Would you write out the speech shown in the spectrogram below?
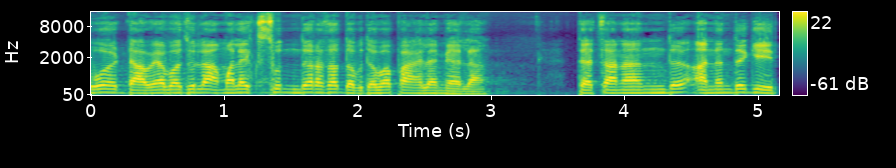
व डाव्या बाजूला आम्हाला एक सुंदर असा धबधबा पाहायला मिळाला. त्याचा आनंद आनंद घेत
